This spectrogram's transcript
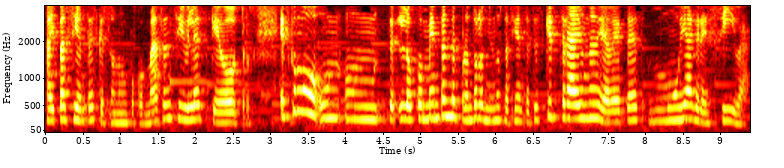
hay pacientes que son un poco más sensibles que otros. Es como un, lo comentan de pronto los mismos pacientes, es que trae una diabetes muy agresiva.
